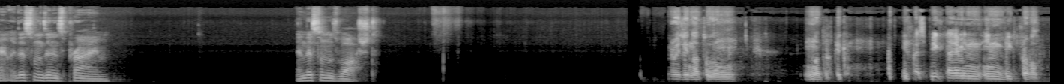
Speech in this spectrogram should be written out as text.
Apparently, this one's in his prime. And this one was washed. Really not to not to speak. If I speak, I am in, in big trouble.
